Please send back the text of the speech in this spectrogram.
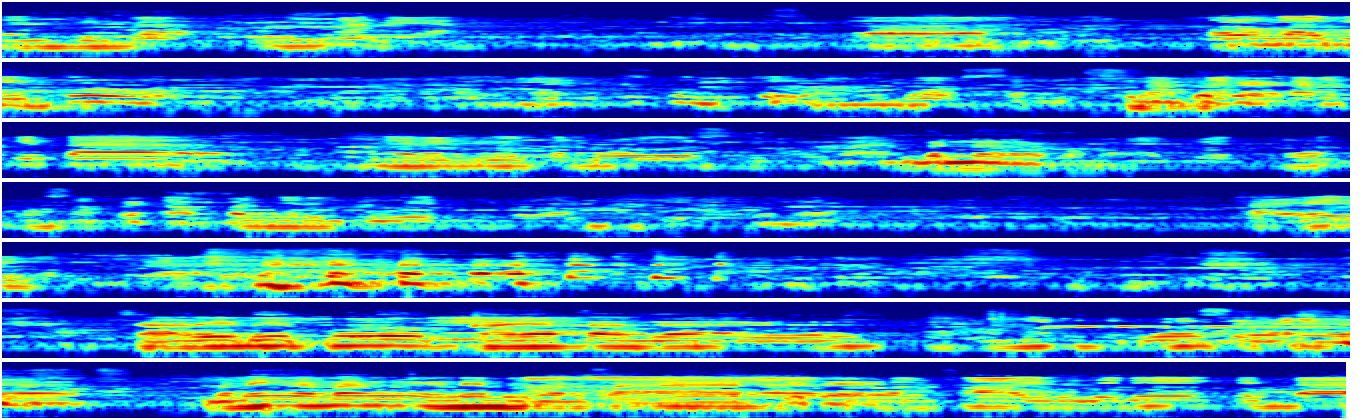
dan juga gimana ya? Eh, kalau nggak gitu itu untuk bosen karena, ya? karena kita nyari duit terus gitu kan Bener bener. nyari duit terus mau sampai kapan nyari duit gitu kan bener. Saya juga enggak Cari duit mulu Iya. kayak kagak gitu. umur terus ya Ya. Mending memang ini bermanfaat Ah, gitu ya. bermanfaat gitu. jadi kita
